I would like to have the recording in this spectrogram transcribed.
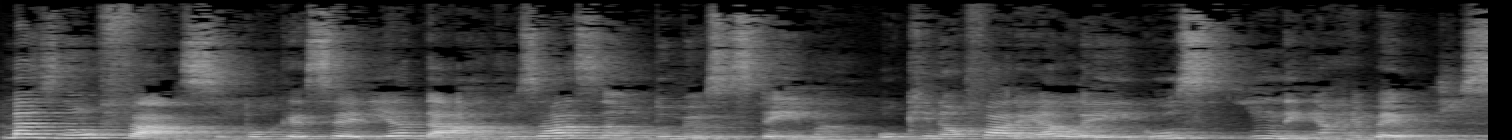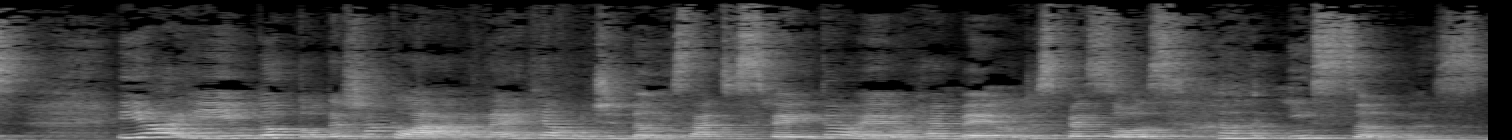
Mas não faço, porque seria dar-vos razão do meu sistema, o que não farei a leigos nem a rebeldes. E aí o doutor deixa claro, né, que a multidão insatisfeita eram rebeldes, pessoas insanas.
